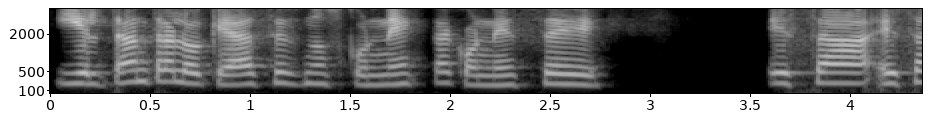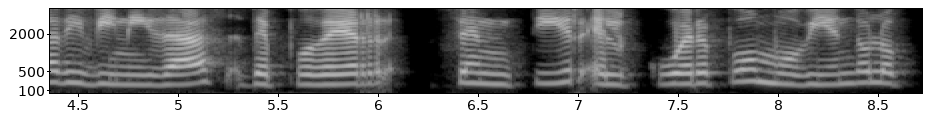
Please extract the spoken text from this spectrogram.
Y el Tantra lo que hace es nos conecta con ese, esa, esa divinidad de poder sentir el cuerpo moviéndolo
